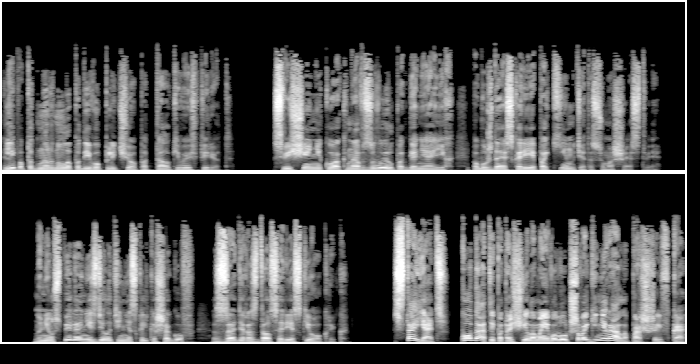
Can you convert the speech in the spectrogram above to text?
Липа поднырнула под его плечо, подталкивая вперед. Священник у окна взвыл, подгоняя их, побуждая скорее покинуть это сумасшествие. Но не успели они сделать и несколько шагов, сзади раздался резкий окрик. «Стоять! Куда ты потащила моего лучшего генерала, паршивка?»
